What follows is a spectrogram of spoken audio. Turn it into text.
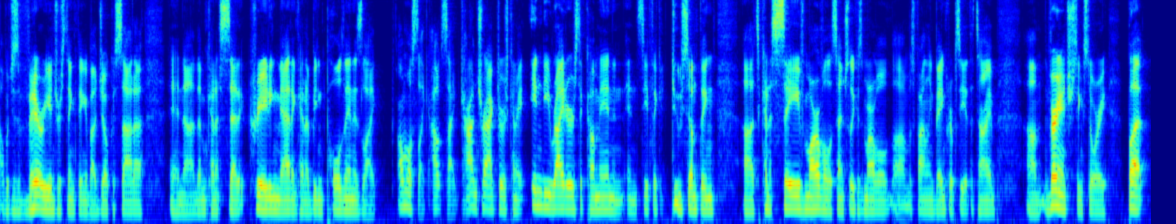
uh, which is a very interesting thing about Joe Quesada and uh, them kind of set it, creating that and kind of being pulled in as like almost like outside contractors, kind of indie writers to come in and, and see if they could do something uh, to kind of save Marvel essentially because Marvel um, was filing bankruptcy at the time. Um, very interesting story, but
